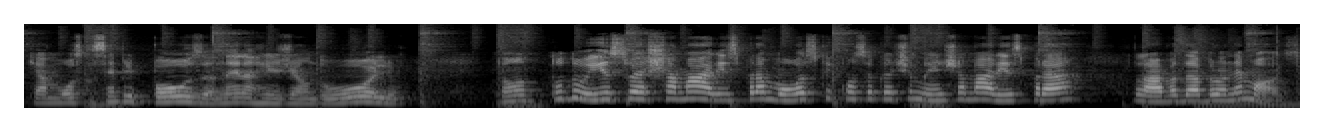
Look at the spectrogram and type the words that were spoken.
que a mosca sempre pousa né, na região do olho. Então, tudo isso é chamariz para mosca e, consequentemente, chamariz para larva da bronemose.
